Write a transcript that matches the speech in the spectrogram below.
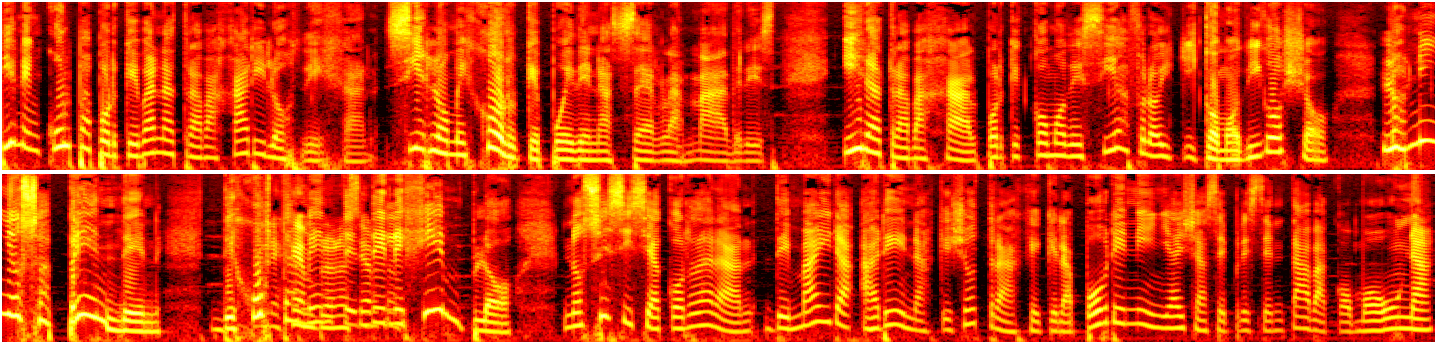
Tienen culpa porque van a trabajar y los dejan. Si es lo mejor que pueden hacer las madres, ir a trabajar, porque como decía Freud y como digo yo, los niños aprenden de justamente del ejemplo. No sé si se acordarán de Mayra Arenas que yo traje, que la pobre niña ella se presentaba como una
